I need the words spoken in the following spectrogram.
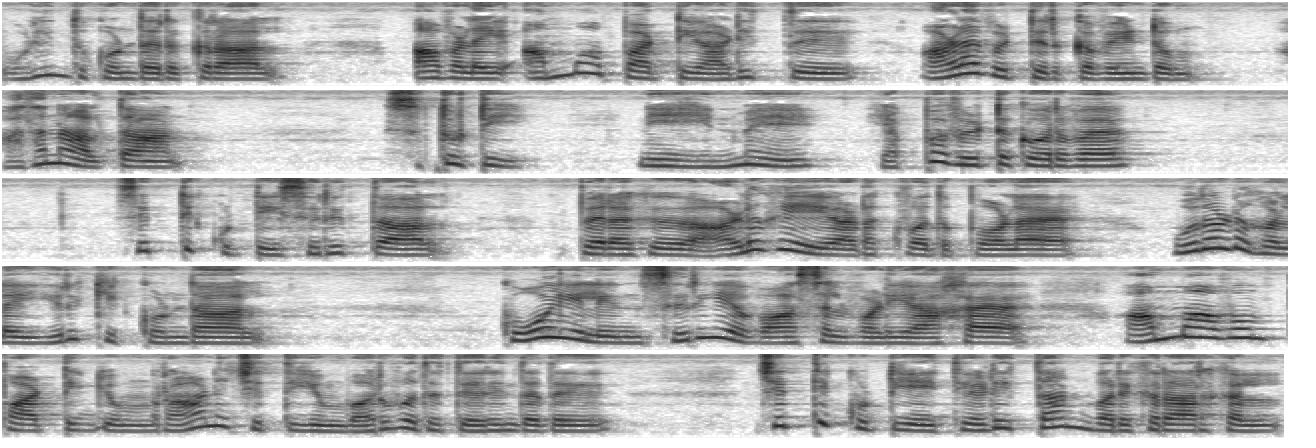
ஒளிந்து கொண்டிருக்கிறாள். அவளை அம்மா பாட்டி அடித்து அளவிட்டிருக்க வேண்டும். அதனால்தான் சித்துட்டி நீ இனிமே எப்போ வீட்டுக்கு வருவ? சித்திக்குட்டி சிரித்தாள். பிறகு அழுகையை அடக்குவது போல உதடுகளை இறுக்கிக் கொண்டாள். கோயிலின் சிறிய வாசல் வழியாக அம்மாவும் பாட்டியும் ராணி சித்தியும் வருவது தெரிந்தது. சித்திக்குட்டியை தேடித்தான் வருகிறார்கள்.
